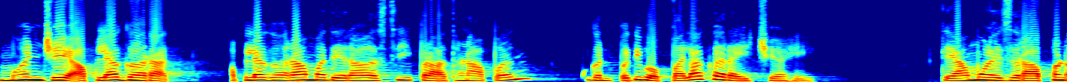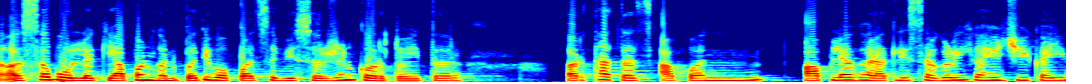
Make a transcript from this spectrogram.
म्हणजे आपल्या घरात आपल्या घरामध्ये राहा अशी प्रार्थना आपण गणपती बाप्पाला करायची आहे. त्यामुळे जर आपण असं बोललं की आपण गणपती बाप्पाचं विसर्जन करतो आहे तर अर्थातच आपण आपल्या घरातली सगळी काही जी काही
